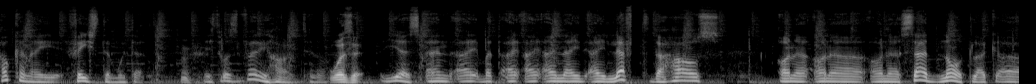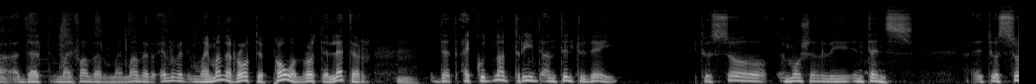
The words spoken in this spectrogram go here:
How can I face them with that? It was very hard, you know. Was it? Yes, and I but I, I and I, I left the house on a on a on a sad note, like uh, that my father, my mother, everybody. My mother wrote a poem, wrote a letter Mm. that I could not read until today. It was so emotionally intense. It was so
